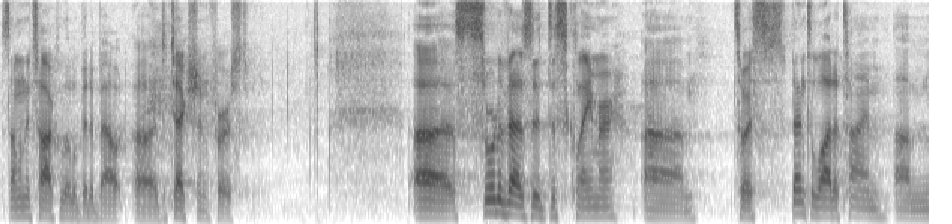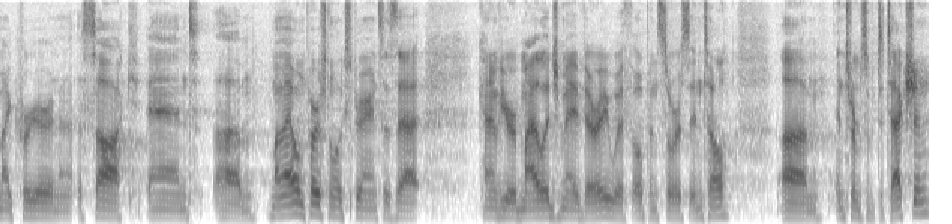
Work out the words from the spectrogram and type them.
So I'm going to talk a little bit about uh, detection first. Uh, sort of as a disclaimer, um, so I spent a lot of time um, in my career in a, a SOC, and um, my own personal experience is that kind of your mileage may vary with open source intel um, in terms of detection.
